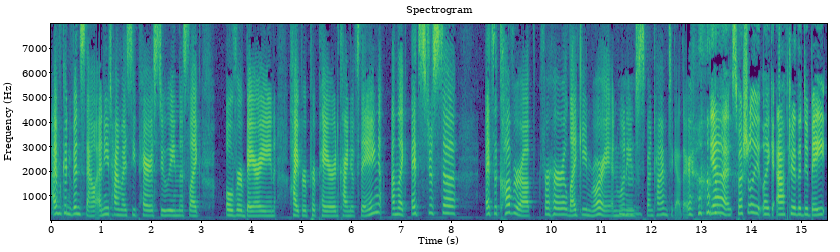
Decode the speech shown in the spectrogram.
I'm convinced now. Anytime I see Paris doing this like overbearing, hyper prepared kind of thing, I'm like, it's just a, it's a cover up for her liking Rory and wanting to mm-hmm. spend time together. yeah, especially like after the debate,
